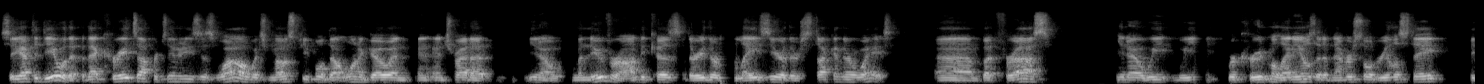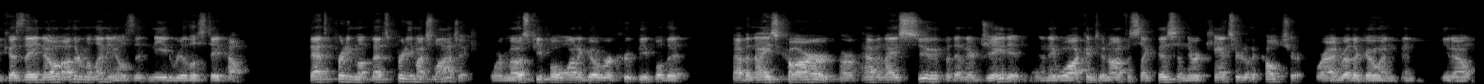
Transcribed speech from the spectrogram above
So you have to deal with it, but that creates opportunities as well, which most people don't want to go and, and, and try to you know maneuver on because they're either lazy or they're stuck in their ways. Um, but for us, you know, we we recruit millennials that have never sold real estate because they know other millennials that need real estate help. That's pretty much that's pretty much logic. Where most people want to go recruit people that have a nice car or, or, have a nice suit, but then they're jaded and they walk into an office like this and they're a cancer to the culture. Where I'd rather go and, and you know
